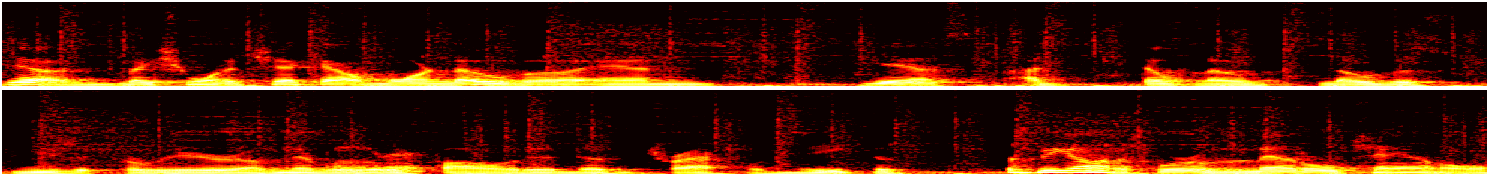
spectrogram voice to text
yeah, makes you want to check out more Nova. And yes, I don't know Nova's music career. I've never really followed it. It doesn't track with me because let's be honest, we're a metal channel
